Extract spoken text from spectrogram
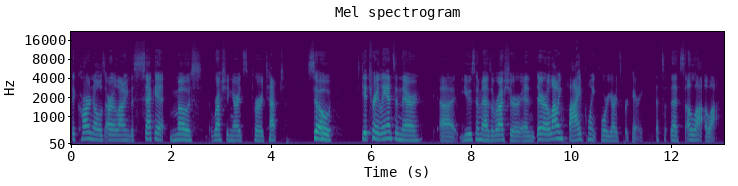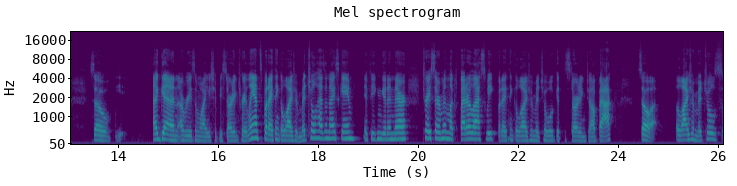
the Cardinals are allowing the second most rushing yards per attempt. So get Trey Lance in there, uh, use him as a rusher, and they're allowing 5.4 yards per carry. That's that's a lot, a lot. So again, a reason why you should be starting Trey Lance. But I think Elijah Mitchell has a nice game if he can get in there. Trey Sermon looked better last week, but I think Elijah Mitchell will get the starting job back. So Elijah Mitchell's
